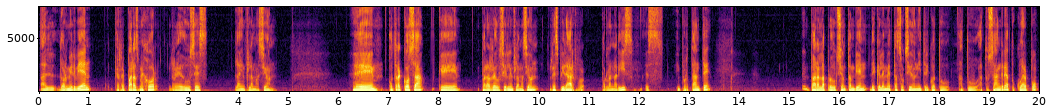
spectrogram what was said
al dormir bien, te reparas mejor, reduces la inflamación. Eh, otra cosa que para reducir la inflamación, respirar por, la nariz es importante. Para la producción también de que le metas óxido nítrico a tu, a tu, a tu sangre, a tu cuerpo.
